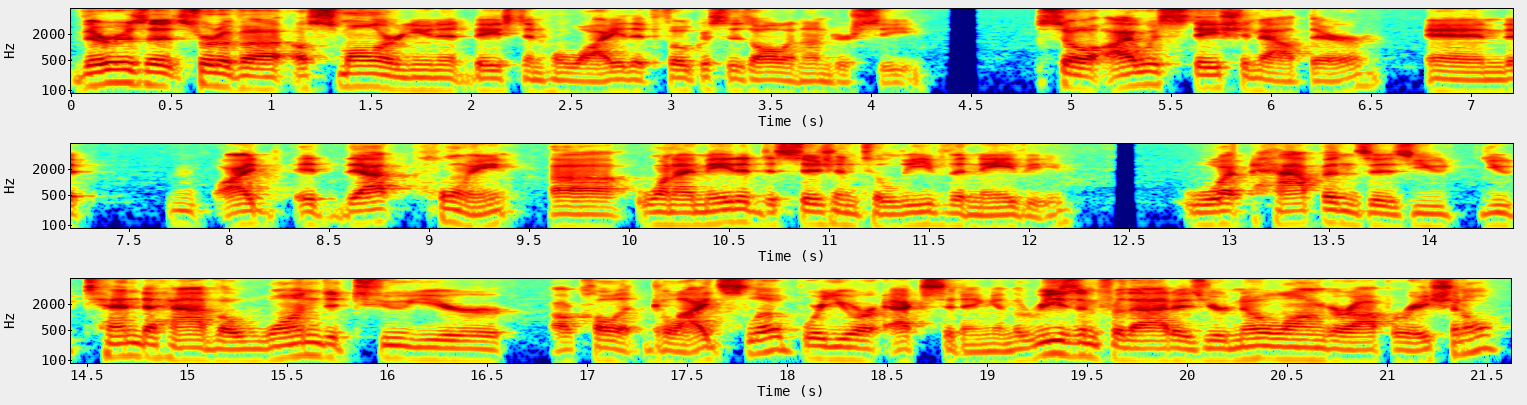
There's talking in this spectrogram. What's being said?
There is a sort of a, a smaller unit based in Hawaii that focuses all in undersea. So I was stationed out there, and I at that point, uh, when I made a decision to leave the Navy, what happens is you you tend to have a one to two year I'll call it glide slope where you are exiting, and the reason for that is you're no longer operational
